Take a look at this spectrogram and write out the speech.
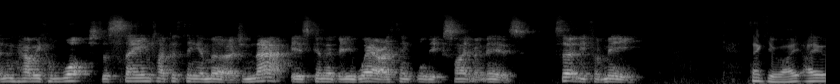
and then how we can watch the same type of thing emerge. And that is going to be where I think all the excitement is, certainly for me. Thank you. I, I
